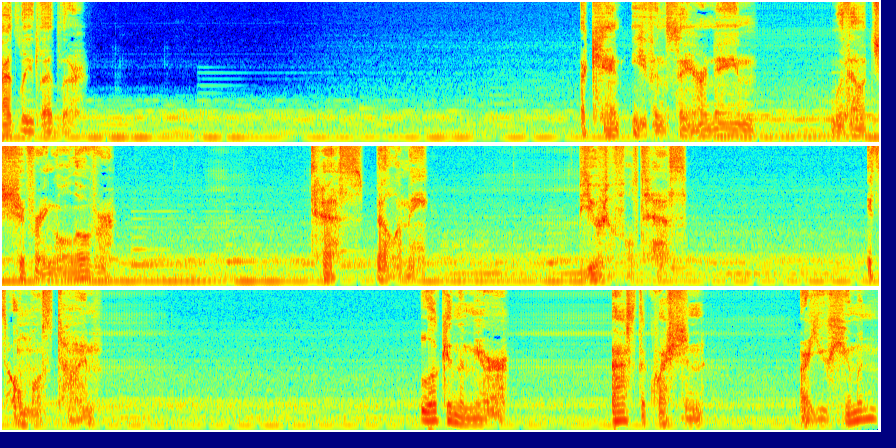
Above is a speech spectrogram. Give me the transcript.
Bradley Ledler. I can't even say her name without shivering all over. Tess Bellamy. Beautiful Tess. It's almost time. Look in the mirror. Ask the question Are you human?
